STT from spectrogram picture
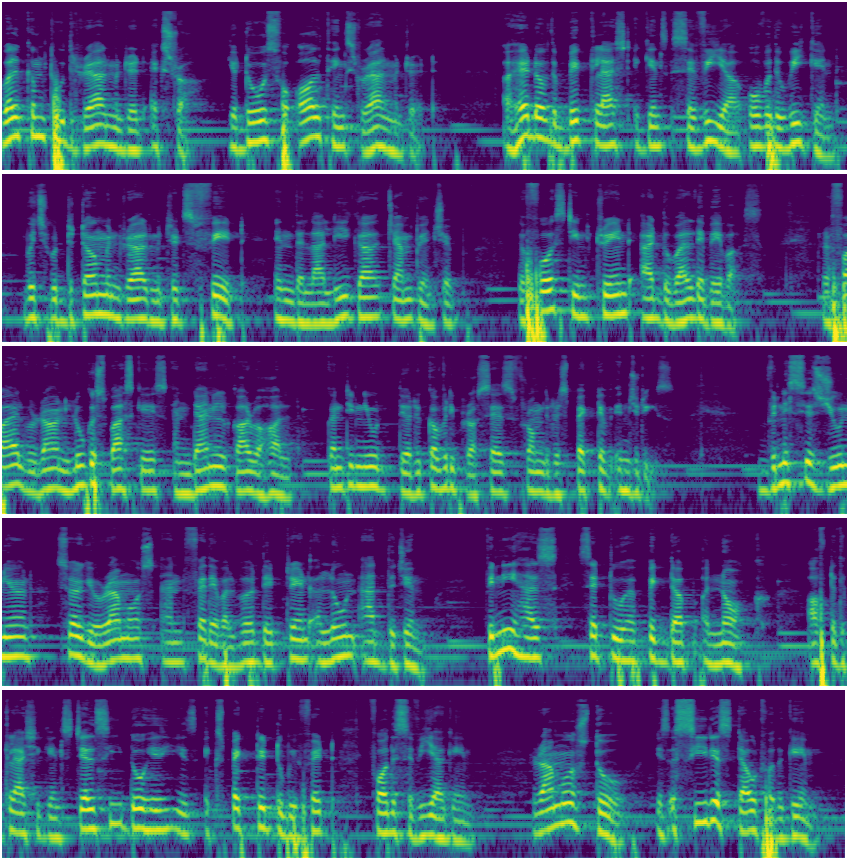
Welcome to the Real Madrid Extra, your dose for all things Real Madrid. Ahead of the big clash against Sevilla over the weekend, which would determine Real Madrid's fate in the La Liga Championship, the first team trained at the Valdebebas. Rafael Varane, Lucas Vazquez, and Daniel Carvajal continued their recovery process from the respective injuries. Vinicius Jr., Sergio Ramos, and Fede Valverde trained alone at the gym. Vinny has said to have picked up a knock after the clash against Chelsea, though he is expected to be fit for the Sevilla game. Ramos, though, is a serious doubt for the game.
